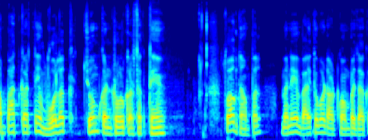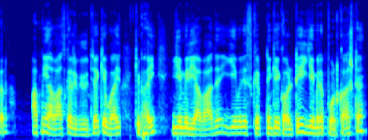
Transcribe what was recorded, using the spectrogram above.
अब बात करते हैं वो लक जो हम कंट्रोल कर सकते हैं। फॉर एग्ज़ाम्पल मैंने वाइटोबा डॉट कॉम पर जाकर अपनी आवाज़ का रिव्यू दिया कि भाई कि भाई, ये मेरी आवाज़ है, ये मेरी स्क्रिप्टिंग की क्वालिटी है, ये मेरे पॉडकास्ट है।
